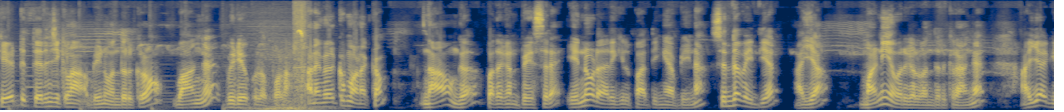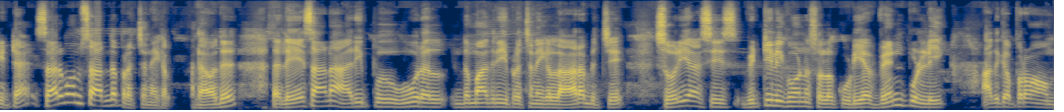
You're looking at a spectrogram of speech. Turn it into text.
கேட்டு தெரிஞ்சுக்கலாம் அப்படின்னு வந்திருக்கிறோம். வாங்க வீடியோக்குள்ளே போகலாம் அனைவருக்கும் வணக்கம். நான் உங்கள் பதகன் பேசுகிறேன் என்னோட அருகில் பார்த்தீங்க அப்படின்னா சித்த வைத்தியர் ஐயா மணி அவர்கள் வந்திருக்கிறாங்க. ஐயா கிட்ட சர்வம் சார்ந்த பிரச்சனைகள் அதாவது லேசான அரிப்பு ஊறல் இந்த மாதிரி பிரச்சனைகள் ஆரம்பித்து சொரியாசிஸ் விட்டிலிகோன்னு சொல்லக்கூடிய வெண்புள்ளி அதுக்கப்புறம்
